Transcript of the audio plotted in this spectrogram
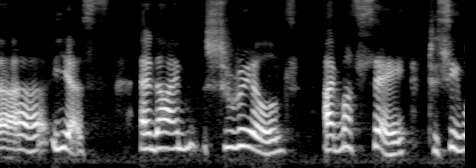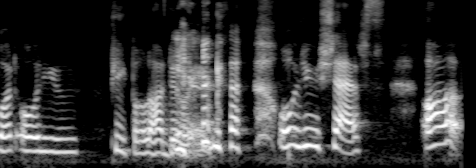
uh, yes, and I'm thrilled, I must say, to see what all you people are doing. all you chefs are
